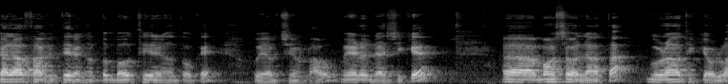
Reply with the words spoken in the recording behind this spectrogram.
കലാസാഹിത്യ രംഗത്തും ബൗദ്ധിക രംഗത്തും ഒക്കെ ഉയർച്ചയുണ്ടാവും. മേടൻ രാശിക്ക് മോശമല്ലാത്ത ഗുണാധിക്യമുള്ള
